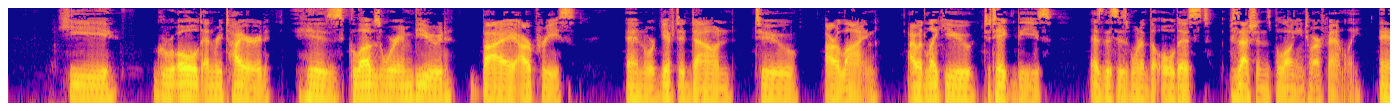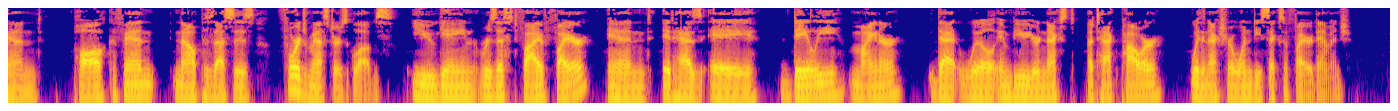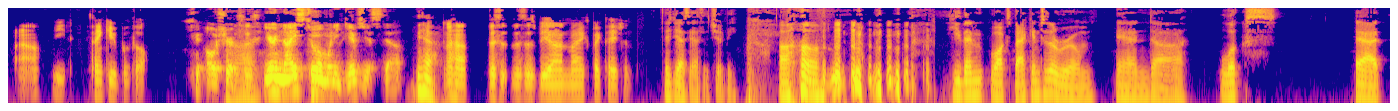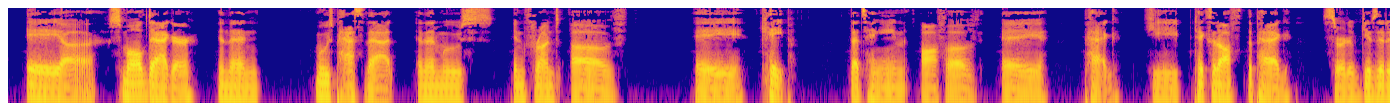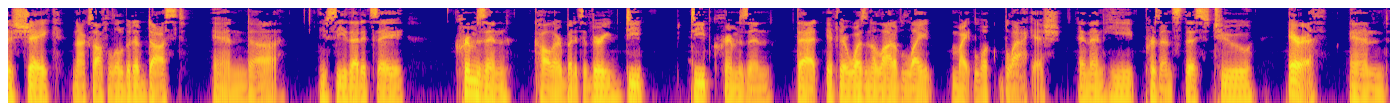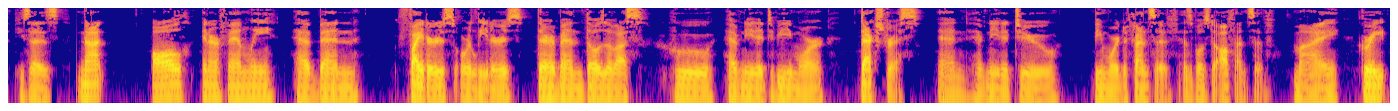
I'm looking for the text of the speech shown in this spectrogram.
he grew old and retired, his gloves were imbued by our priests and were gifted down to our line. I would like you to take these as this is one of the oldest possessions belonging to our family. And Paul Kafan now possesses Forge Master's gloves. You gain resist 5 fire and it has a daily minor that will imbue your next attack power with an extra 1d6 of fire damage. Wow. Neat. Thank you, Boothel. Oh, sure. Uh, You're nice to him when he gives you stuff. Yeah. Uh huh. This is this is beyond my expectations. Yes, yes, it should be. Um, he then walks back into the room and uh, looks at a uh, small dagger and then moves past that and then moves in front of a cape that's hanging off of a peg. He takes it off the peg, sort of gives it a shake, knocks off a little bit of dust, and uh, you see that it's a crimson color, but it's a very deep, deep crimson that if there wasn't a lot of light might look blackish. And then he presents this to Aerith and he says, not all in our family have been fighters or leaders. There have been those of us who have needed to be more dexterous and have needed to be more defensive as opposed to offensive. My great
